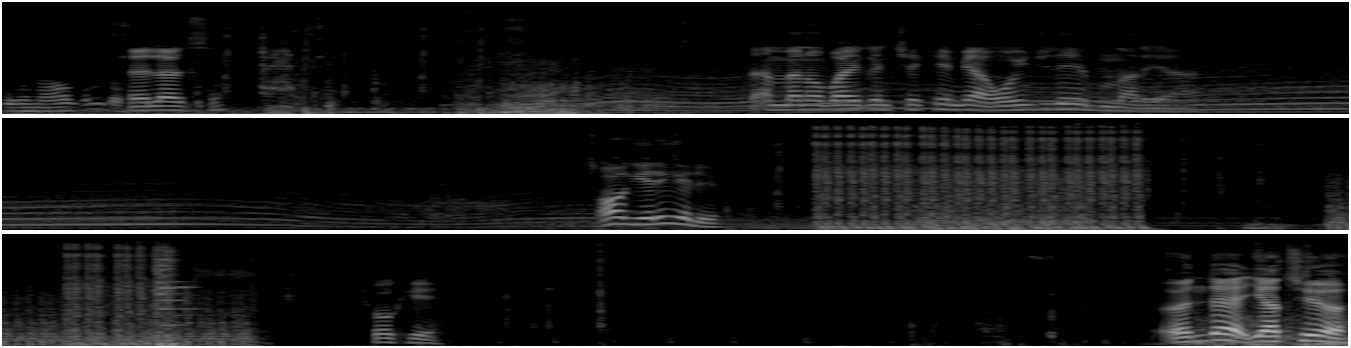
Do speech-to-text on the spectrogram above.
Birini aldım da. Helalsin. Tamam ben o baygın çekeyim ya oyuncu değil bunlar ya. Aa geri geliyor. Çok iyi. Önde yatıyor.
